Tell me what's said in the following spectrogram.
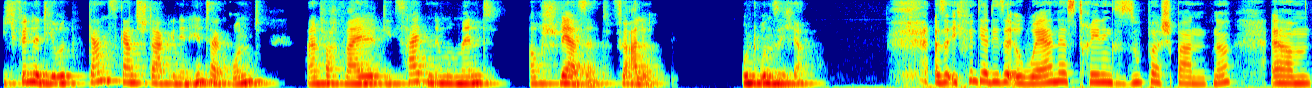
ich finde, die rückt ganz, ganz stark in den Hintergrund, einfach weil die Zeiten im Moment auch schwer sind für alle und unsicher. Also ich finde ja diese Awareness-Trainings super spannend, ne? Ähm,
